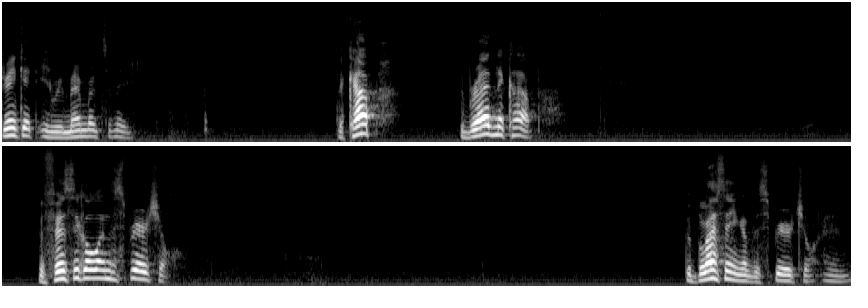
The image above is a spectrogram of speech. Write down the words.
drink it in remembrance of me. The cup, the bread and the cup, the physical and the spiritual the blessing of the spiritual and,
